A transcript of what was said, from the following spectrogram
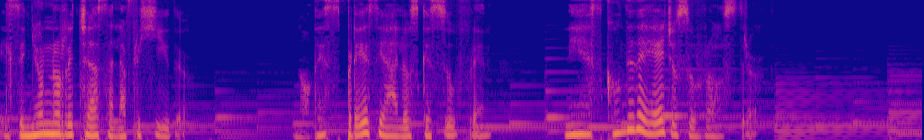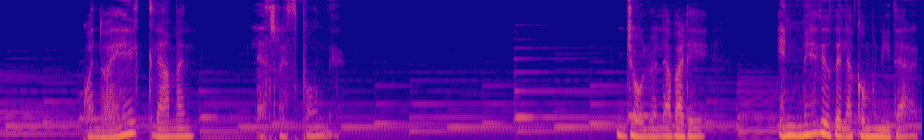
El Señor no rechaza al afligido no desprecia a los que sufren, ni esconde de ellos su rostro. Cuando a Él claman, les responde. Yo lo alabaré en medio de la comunidad,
